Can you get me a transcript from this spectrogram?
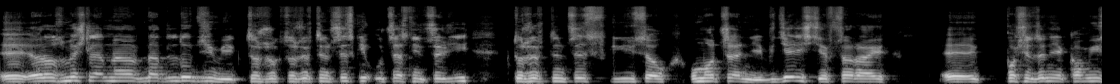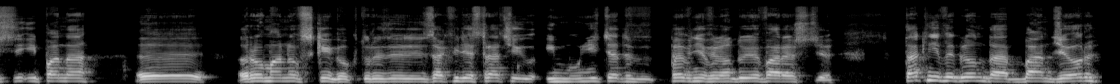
Y, rozmyślam nad, nad ludźmi, którzy, którzy w tym wszystkim uczestniczyli, którzy w tym wszystkim są umoczeni. Widzieliście wczoraj y, posiedzenie komisji i pana y, Romanowskiego, który za chwilę stracił immunitet, pewnie wyląduje w areszcie. Tak nie wygląda bandzior,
